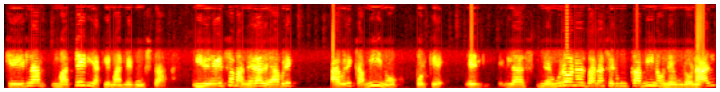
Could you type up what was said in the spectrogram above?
que es la materia que más le gusta. Y de esa manera le abre, abre camino, porque las neuronas van a hacer un camino neuronal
